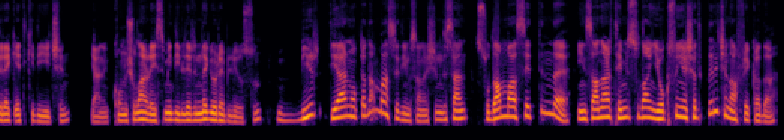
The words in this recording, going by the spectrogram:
direkt etkilediği için. Yani konuşulan resmi dillerinde görebiliyorsun. Bir diğer noktadan bahsedeyim sana. Şimdi sen sudan bahsettin de insanlar temiz sudan yoksun yaşadıkları için Afrika'da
